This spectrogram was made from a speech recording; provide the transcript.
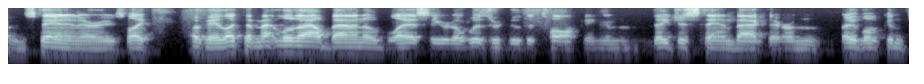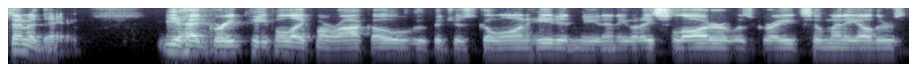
uh, standing there, it's like, okay, let the little Albano Blassie or the Wizard do the talking, and they just stand back there and they look intimidating. You had great people like Muraco who could just go on. He didn't need anybody. Slaughter was great. So many others.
